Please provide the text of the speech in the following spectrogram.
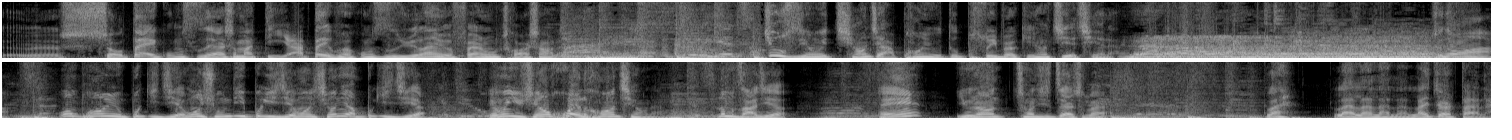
呃小贷公司呀、什么抵押贷款公司越来越繁荣昌盛了？就是因为亲家朋友都不随便给人借钱了，知道吗？问朋友不给借，问兄弟不给借，问亲家不给借，因为有些人坏了行情了。那么咋借？哎，有人趁机站出来，来来来来来来这儿贷来，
